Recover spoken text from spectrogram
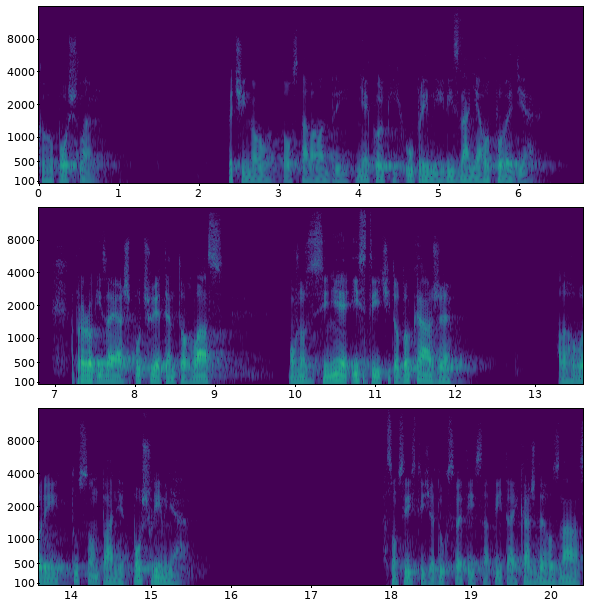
koho pošlem, väčšinou to ostáva len pri niekoľkých úprimných význaniach a odpovediach. A prorok Izajáš počuje tento hlas. Možno si nie je istý, či to dokáže, ale hovorí, tu som, Pane, pošli mňa. A som si istý, že Duch Svetý sa pýta aj každého z nás,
